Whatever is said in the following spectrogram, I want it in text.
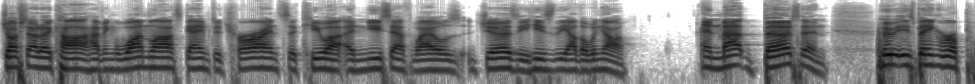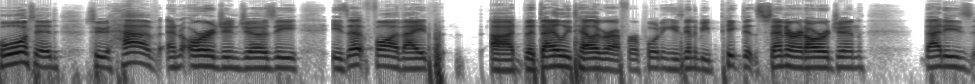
Josh Addo-Carr having one last game to try and secure a New South Wales jersey. He's the other winger. And Matt Burton, who is being reported to have an Origin jersey is at five eighth. Uh, the Daily Telegraph reporting he's going to be picked at centre in Origin. That is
